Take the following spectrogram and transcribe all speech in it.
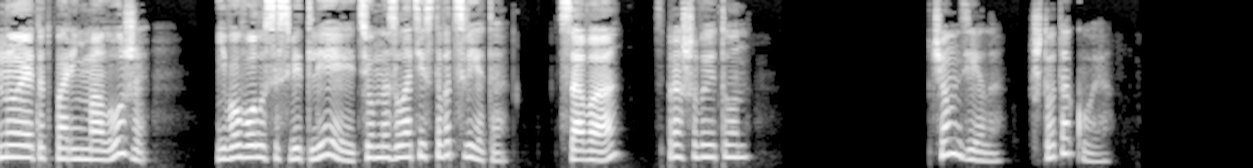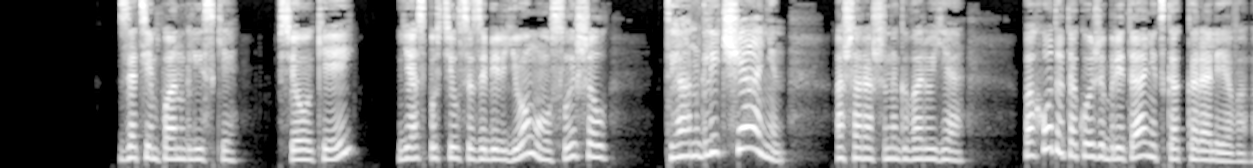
Но этот парень моложе, его волосы светлее, темно-золотистого цвета. «Сова?» — спрашивает он. «В чем дело? Что такое?» Затем по-английски «Все окей?» Я спустился за бельем и услышал «Ты англичанин!» — ошарашенно говорю я. Походу, такой же британец, как королева.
